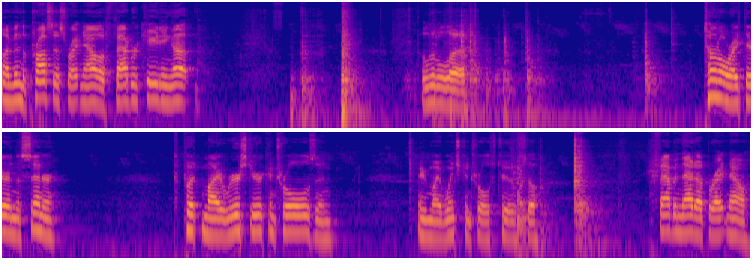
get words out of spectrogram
So I'm in the process right now of fabricating up a little uh, tunnel right there in the center to put my rear steer controls and maybe my winch controls too. So fabbing that up right now.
